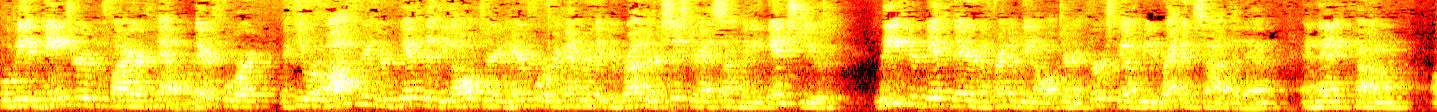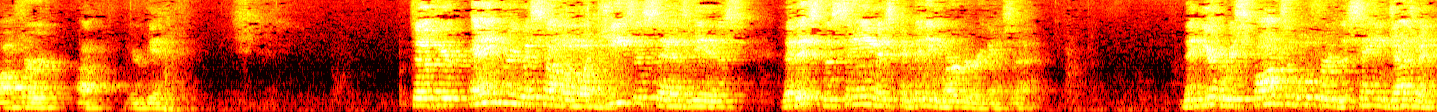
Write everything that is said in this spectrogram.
will be in danger of the fire of hell. Therefore, if you are offering your gift at the altar, and therefore remember that your brother or sister has something against you, leave your gift there in the front of the altar, and first go and be reconciled to them, and then come offer up your gift. So if you're angry with someone, what Jesus says is that it's the same as committing murder against them. That you're responsible for the same judgment.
